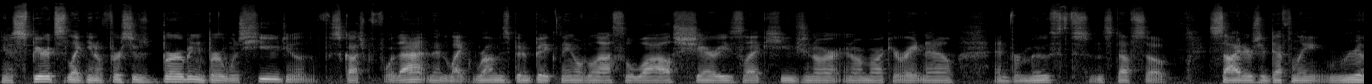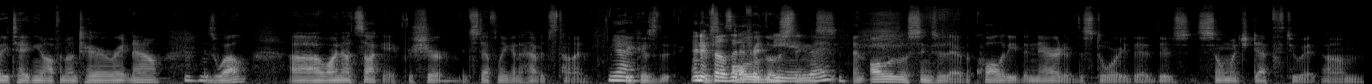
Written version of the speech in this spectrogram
You know spirits like you know first it was bourbon and bourbon was huge you know scotch before that and then like rum has been a big thing over the last little while. Sherry's like huge in our in our market right now and vermouths and stuff. So ciders are definitely really taking off in ontario right now as well Uh, why not sake? For sure, it's definitely going to have its time. Yeah. because the, And it fills a all of different those need, things, right? And all of those things are there. The quality, the narrative, the story. The, there's so much depth to it, um,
